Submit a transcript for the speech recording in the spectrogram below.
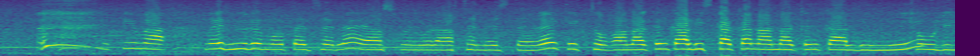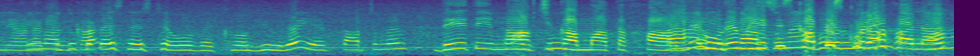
Հիմա մեր հյուրը մոտեցել է, ասում է որ արդեն էստեղ է, եկեք թող անակնկալ իսկական անակնկալ լինի։ Թող լինի անակնկալ։ Հիմա դու կտեսնես թե ով է քո հյուրը եւ կարծում եմ Դե եթե իմ աղջիկա մատը խառն է, ուրեմն ես իսկապես կուրախանամ։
